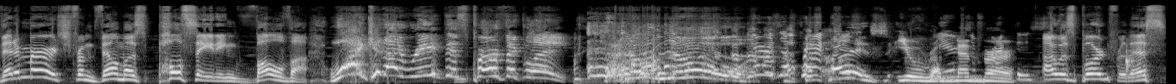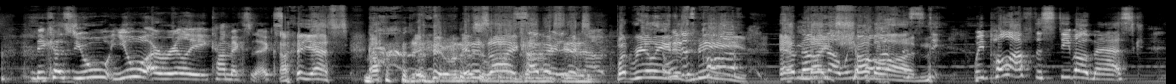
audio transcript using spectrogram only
that emerged from Velma's pulsating vulva. Why can I read this perfectly? no! Years of practice. Because you Years of remember. practice. I was born for this. Because you you are really comics Nix. yes, it this is a I. Comics Figured Nix, but really it We is just me, pull off- M. No, no, Night no. We pull, off the Shyamalan. We pull off the Stevo mask,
